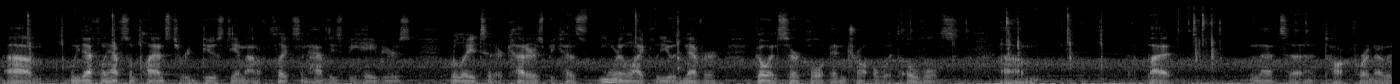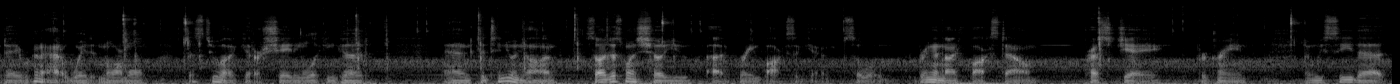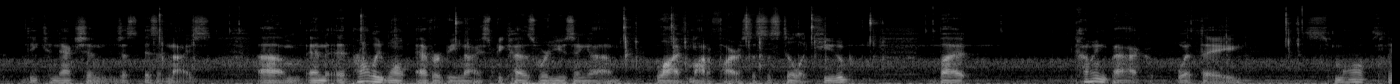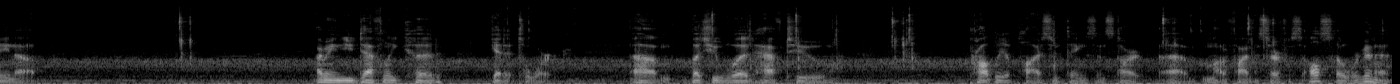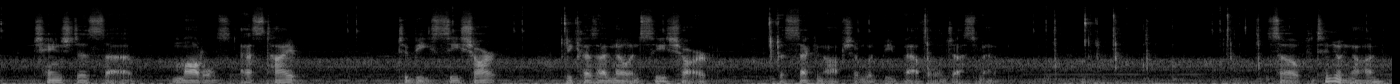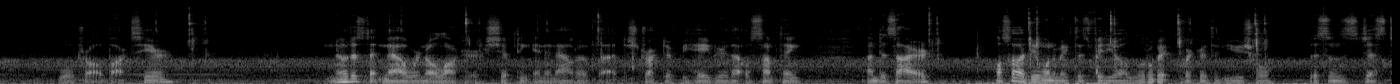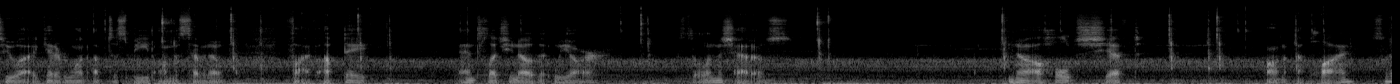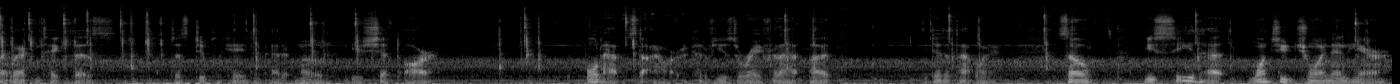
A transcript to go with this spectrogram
Um, we definitely have some plans to reduce the amount of clicks and have these behaviors related to their cutters because more than likely you would never go in circle and draw with ovals. Um, but that's a talk for another day. We're going to add a weighted normal just to uh, get our shading looking good. And continuing on, so I just want to show you a green box again. So we'll bring a knife box down, press J for green, and we see that the connection just isn't nice. Um, and it probably won't ever be nice because we're using um, live modifiers. This is still a cube, but coming back with a small cleanup. I mean, you definitely could get it to work, um, but you would have to probably apply some things and start uh, modifying the surface. Also, we're going to change this uh, model's S type to be C sharp because I know in C sharp the second option would be bevel adjustment. So continuing on, we'll draw a box here. Notice that now we're no longer shifting in and out of uh, destructive behavior. That was something undesired. Also, I do want to make this video a little bit quicker than usual. This is just to uh, get everyone up to speed on the 705 update and to let you know that we are still in the shadows. You know, I'll hold shift on apply so that way I can take this just duplicate in edit mode use shift R. Old habits die hard. I could have used array for that but we did it that way. So you see that once you join in here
